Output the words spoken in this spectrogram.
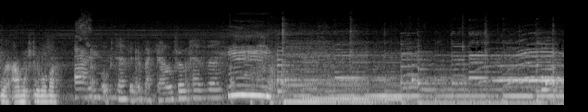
Wait, how much do you love her? I'm upstairs in the back down from heaven. I'm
